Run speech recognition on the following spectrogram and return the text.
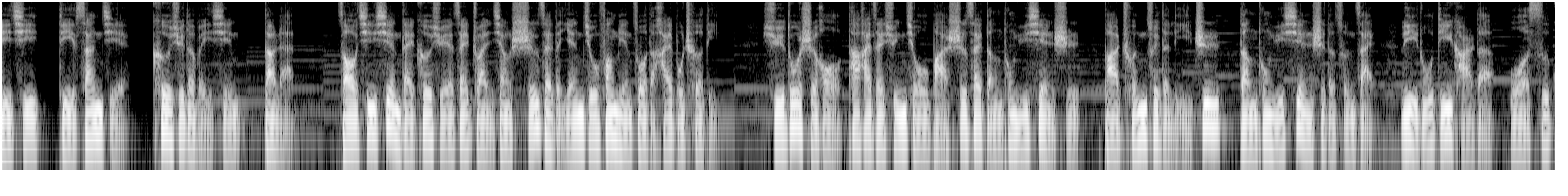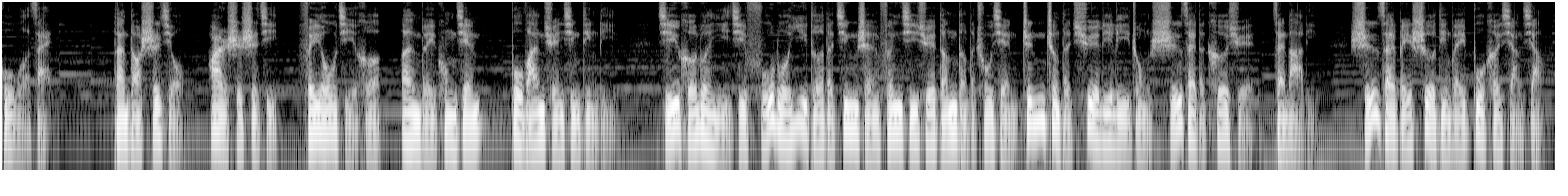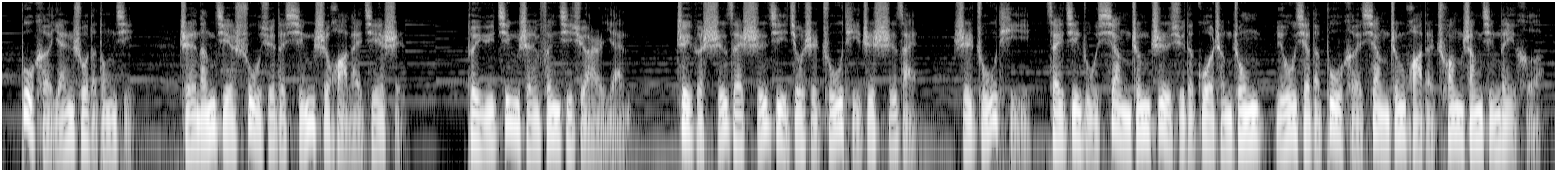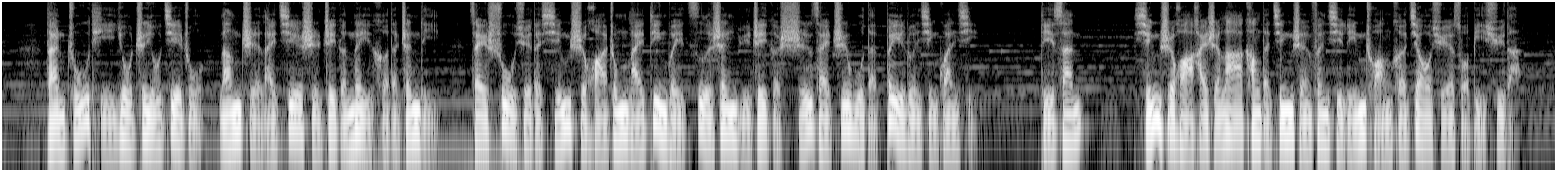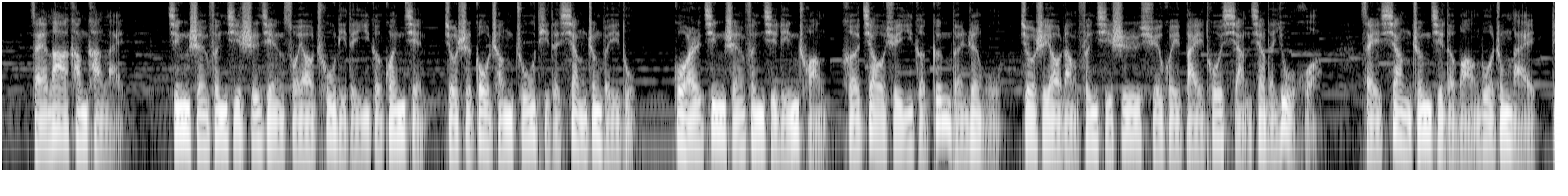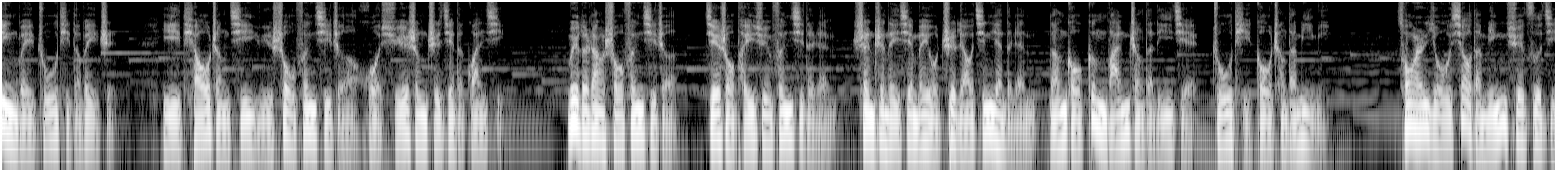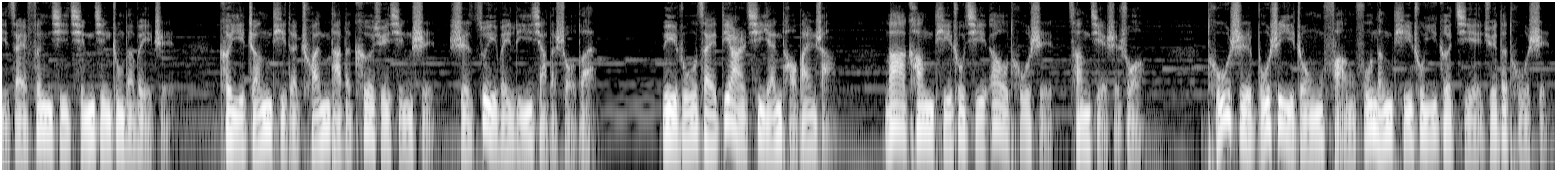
其七第三节科学的伪行。当然，早期现代科学在转向实在的研究方面做的还不彻底，许多时候他还在寻求把实在等同于现实，把纯粹的理知等同于现实的存在。例如笛卡尔的“我思故我在”。但到十九、二十世纪，非欧几何、n 维空间、不完全性定理、集合论以及弗洛伊德的精神分析学等等的出现，真正的确立了一种实在的科学，在那里。实在被设定为不可想象、不可言说的东西，只能借数学的形式化来揭示。对于精神分析学而言，这个实在实际就是主体之实在，是主体在进入象征秩序的过程中留下的不可象征化的创伤性内核。但主体又只有借助能指来揭示这个内核的真理，在数学的形式化中来定位自身与这个实在之物的悖论性关系。第三。形式化还是拉康的精神分析临床和教学所必须的。在拉康看来，精神分析实践所要处理的一个关键就是构成主体的象征维度。故而，精神分析临床和教学一个根本任务，就是要让分析师学会摆脱想象的诱惑，在象征界的网络中来定位主体的位置，以调整其与受分析者或学生之间的关系。为了让受分析者。接受培训分析的人，甚至那些没有治疗经验的人，能够更完整的理解主体构成的秘密，从而有效的明确自己在分析情境中的位置，可以整体的传达的科学形式是最为理想的手段。例如，在第二期研讨班上，拉康提出其 L 图时，曾解释说，图式不是一种仿佛能提出一个解决的图式，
